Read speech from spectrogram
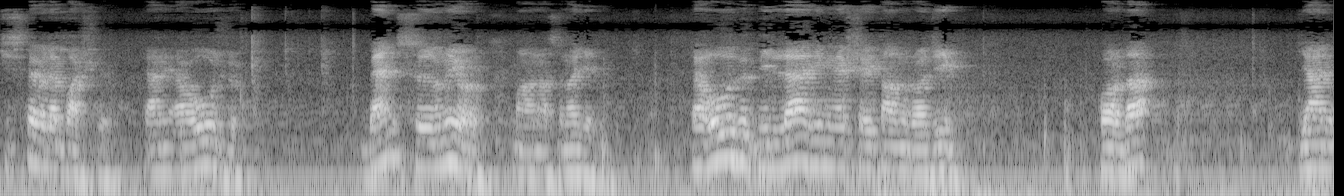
İkisi de öyle başlıyor. Yani e'udu ben sığınıyorum manasına geliyor. Eûzu billahi mineşşeytanirracim. Orada yani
